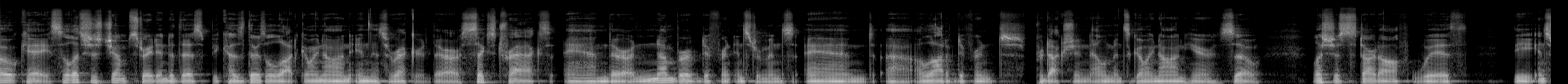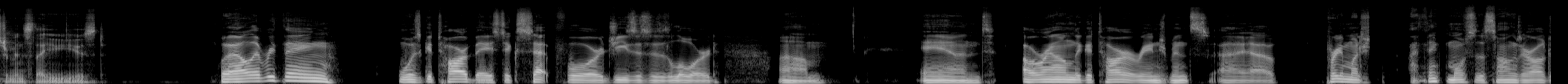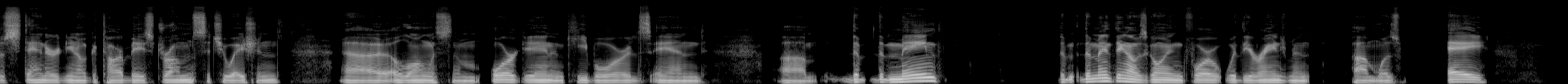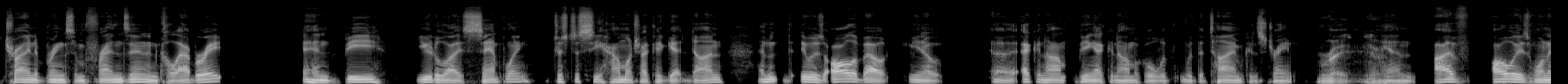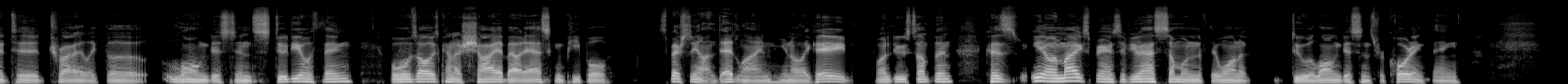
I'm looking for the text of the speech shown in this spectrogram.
Okay, so let's just jump straight into this because there's a lot going on in this record. There are six tracks, and there are a number of different instruments and uh, a lot of different production elements going on here. So let's just start off with the instruments that you used. Well, everything was guitar based except for Jesus is Lord. Um, and around the guitar arrangements, I uh, pretty much, I think most of the songs are all just standard, you know, guitar based drum situations, uh, along with some organ and keyboards. And um, the the main the, the main thing I was going for with the arrangement um, was a trying to bring some friends in and collaborate, and b utilize sampling just to see how much I could get done. And it was all about you know uh, econom being economical with with the time constraint. Right. Yeah. And I've always wanted to try like the long distance studio thing, but was always kind of shy about asking people, especially on deadline. You know, like, hey, want to do something? Because you know, in my experience, if you ask someone if they want to do a long distance recording thing,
